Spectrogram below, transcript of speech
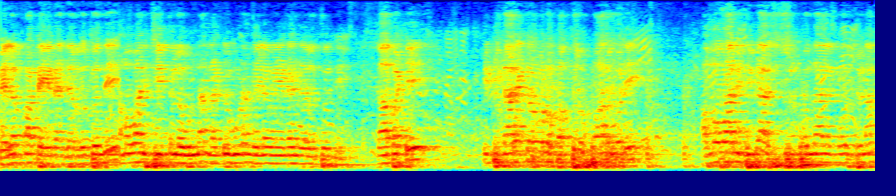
వెలపాట వేయడం జరుగుతుంది. అమ్మవారి చేతిలో ఉన్న లడ్డు కూడా వెలవేయడం జరుగుతుంది. కాబట్టి ఇటు కార్యక్రమంలో భక్తులు పాల్గొని అమ్మవారి దివ్యాశిస్సులు పొందాలని కోరుతున్నాం.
